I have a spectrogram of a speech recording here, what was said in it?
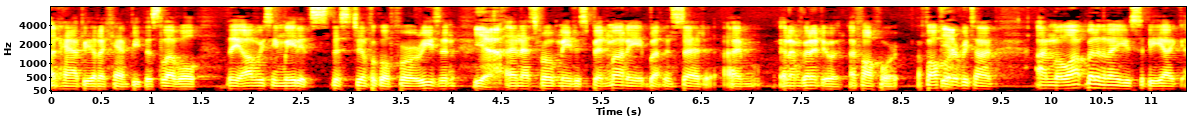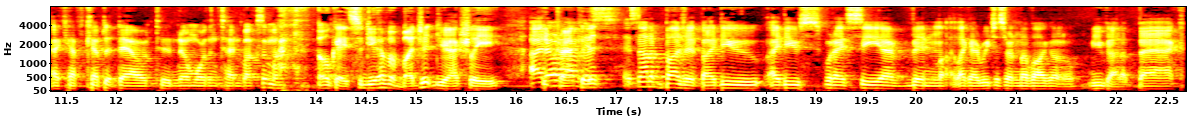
unhappy that I can't beat this level? They obviously made it this difficult for a reason. Yeah. and that's for me to spend money, but instead I'm and I'm gonna do it. I fall for it. I fall for Yeah. it every time. I'm a lot better than I used to be. I, I have kept it down to no more than ten bucks a month. Okay, so do you have a budget? Do you actually I don't track have of it's, it? it's not a budget, but I do. I do when I see I've been like I reach a certain level, I go, "You got to back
